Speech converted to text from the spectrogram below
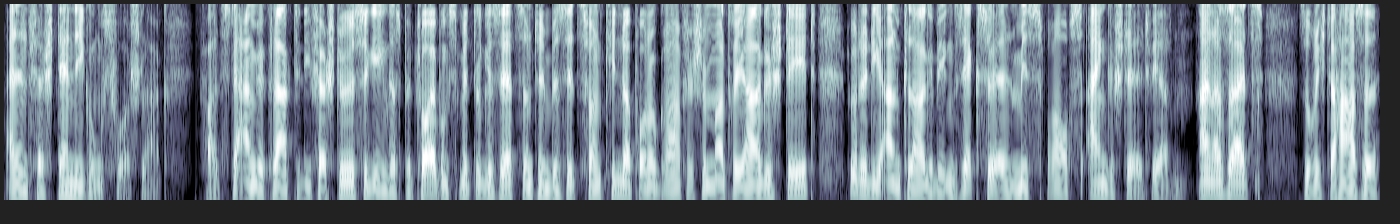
einen Verständigungsvorschlag. Falls der Angeklagte die Verstöße gegen das Betäubungsmittelgesetz und den Besitz von kinderpornografischem Material gesteht, würde die Anklage wegen sexuellen Missbrauchs eingestellt werden. Einerseits, so Richter Hase,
